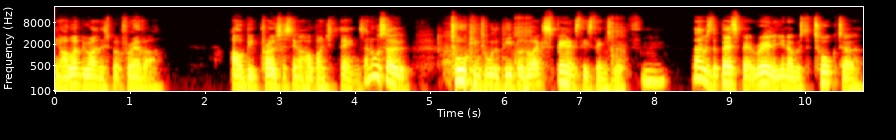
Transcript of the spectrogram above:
you know, I won't be writing this book forever. I'll be processing a whole bunch of things, and also talking to all the people who I experienced these things with. Mm. That was the best bit, really. You know, was to talk to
